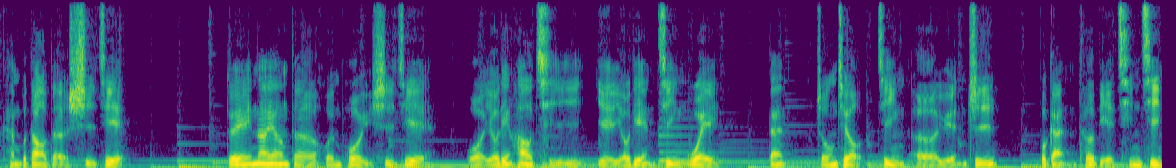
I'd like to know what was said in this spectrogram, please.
看不到的世界。对那样的魂魄与世界，我有点好奇，也有点敬畏，但终究敬而远之，不敢特别亲近。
